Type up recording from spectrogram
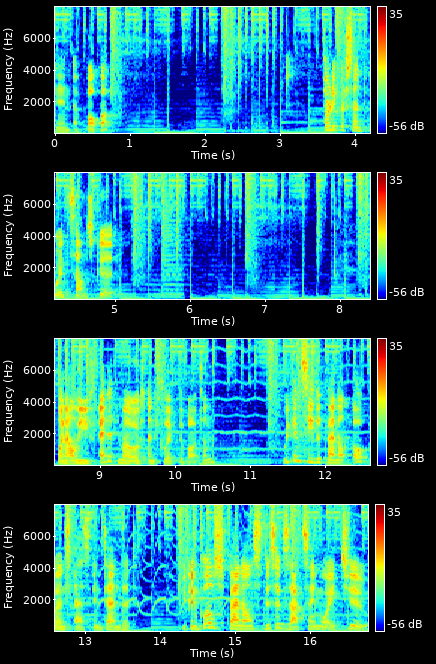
In a pop-up, 30% width sounds good. When I leave edit mode and click the button, we can see the panel opens as intended. You can close panels this exact same way too.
